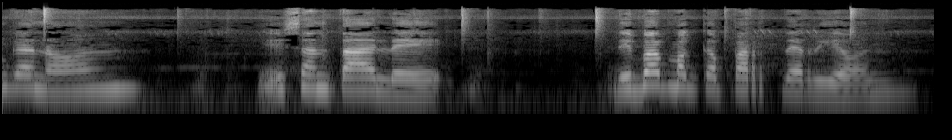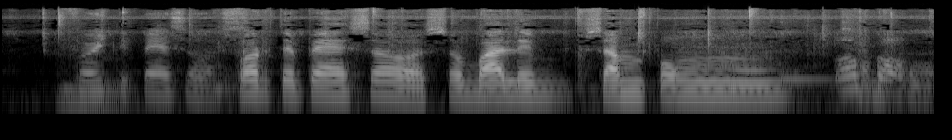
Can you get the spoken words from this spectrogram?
ganon, yung isang tali, di ba magka-partner yon 40 pesos. 40 pesos. So, bali, 10 Opo.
